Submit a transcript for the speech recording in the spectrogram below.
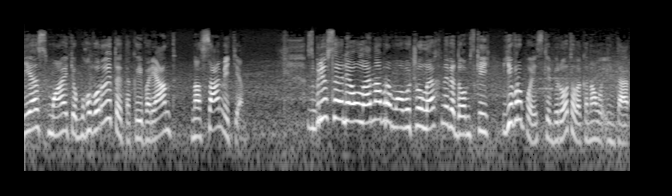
ЄС мають обговорити такий варіант на саміті. З Брюсселя Олена Абрамович, Олег Невідомський, Європейське бюро телеканалу Інтер.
